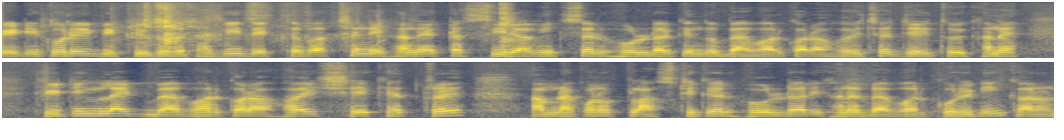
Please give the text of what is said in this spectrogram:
রেডি করেই বিক্রি করে থাকি। দেখতে পাচ্ছেন, এখানে একটা সিরামিক্সের হোল্ডার কিন্তু ব্যবহার করা হয়েছে। যেহেতু এখানে হিটিং লাইট ব্যবহার করা হয়, সেক্ষেত্রে আমরা কোনো প্লাস্টিকের হোল্ডার এখানে ব্যবহার করিনি। কারণ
